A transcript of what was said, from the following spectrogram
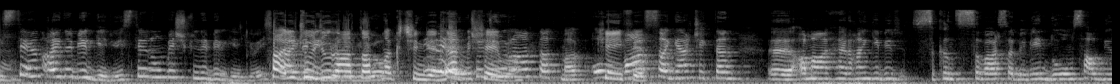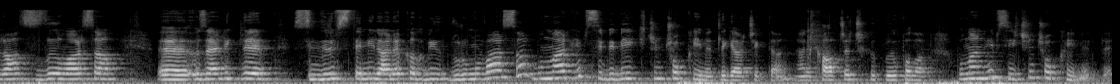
İsteyen ayda bir geliyor. isteyen 15 günde bir geliyor. İki Sadece çocuğu rahatlatmak için gelinen bir şey çocuğu bu. rahatlatmak. O Keyfi. varsa gerçekten e, ama herhangi bir sıkıntısı varsa bebeğin doğumsal bir rahatsızlığı varsa e, özellikle sindirim sistemiyle alakalı bir durumu varsa bunlar hepsi bebek için çok kıymetli gerçekten. Yani kalça çıkıklığı falan. Bunların hepsi için çok kıymetli.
